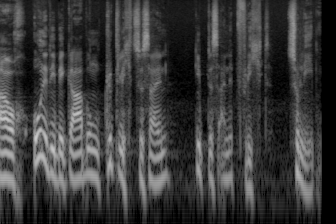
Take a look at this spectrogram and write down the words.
auch ohne die Begabung glücklich zu sein, gibt es eine Pflicht zu leben.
